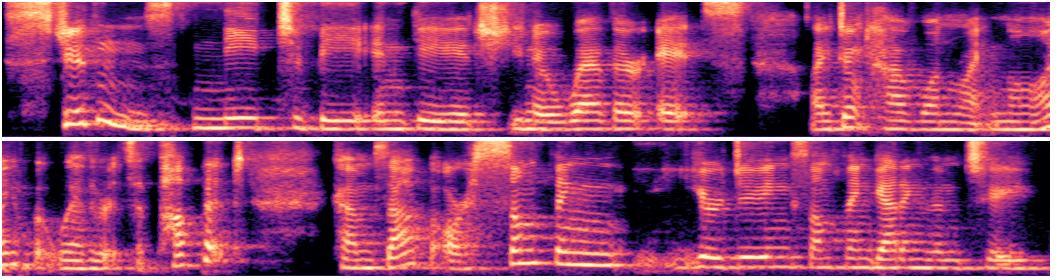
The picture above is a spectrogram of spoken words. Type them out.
Students need to be engaged you know whether it's i don't have one right now but whether it's a puppet comes up or something you're doing something getting them to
